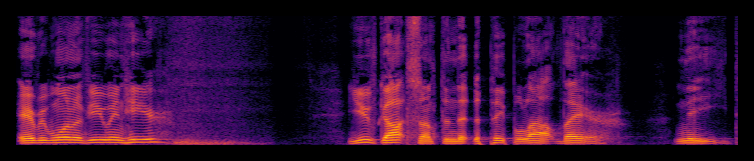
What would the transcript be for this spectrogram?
Every one of you in here, you've got something that the people out there need.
